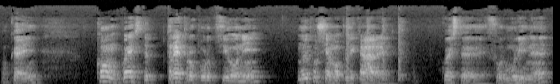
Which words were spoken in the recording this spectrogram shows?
Ok? Con queste tre proporzioni noi possiamo applicare queste formuline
